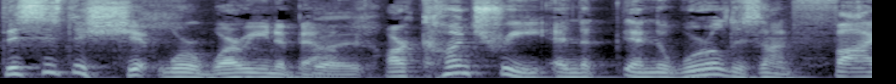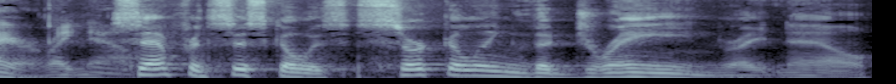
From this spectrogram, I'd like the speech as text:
This is the shit we're worrying about. Right. Our country and the and the world is on fire right now. San Francisco is circling the drain right now.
